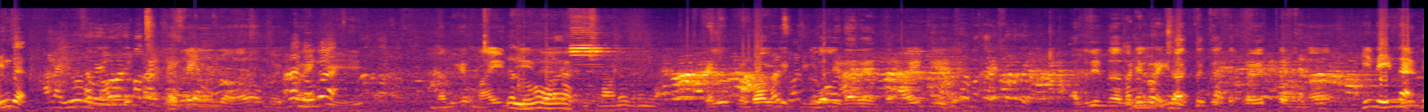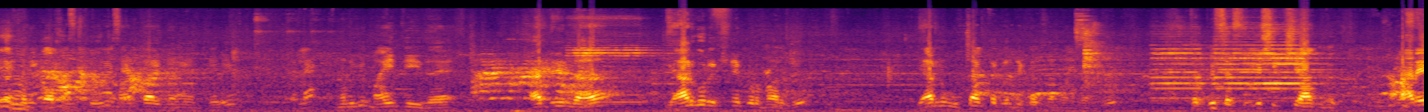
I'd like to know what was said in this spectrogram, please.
ಹಿಂದೆ. ನಮಗೆ ಮಾಹಿತಿ ಕೆಲವು ಪ್ರಭಾವಿ ವ್ಯಕ್ತಿಗಳಲ್ಲಿ ಇದ್ದಾರೆ ಅಂತ ಮಾಹಿತಿ ಇದೆ. ಅದರಿಂದ ಹೆಚ್ಚಾಗ್ತಕ್ಕಂತ ಹೆಚ್ಚಾಗ್ತಕ್ಕಂಥ ಪ್ರಯತ್ನವನ್ನ ತನಿಖಾ ಸಂಸ್ಥೆಯವರು ಮಾಡ್ತಾ ಇದ್ದಾರೆ ಅಂತೇಳಿ ನನಗೆ ಮಾಹಿತಿ ಇದೆ. ಆದ್ರಿಂದ ಯಾರಿಗೂ ರಕ್ಷಣೆ ಕೊಡಬಾರ್ದು. ಯಾರನ್ನು ಹುಚ್ಚಾಗ್ತಕ್ಕಂಥ ಕೆಲಸ ಮಾಡಬಾರ್ದು. ತಪ್ಪಿಸಿಗೆ ಶಿಕ್ಷೆ ಆಗಬೇಕು. ಯಾರೇ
